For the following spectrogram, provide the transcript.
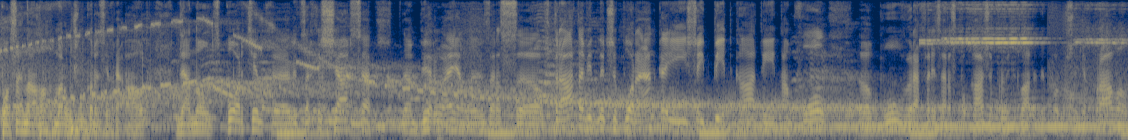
По сигналу Маруженко розіграє аут для Ноут Спортінг. Е, Відзахищався е, Бірвей, але зараз е, втрата від Нечипоренка і ще й підкат, і там фол був. Рефері зараз покаже про відкладене порушення правил.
